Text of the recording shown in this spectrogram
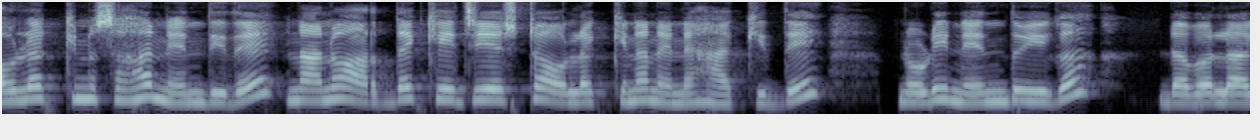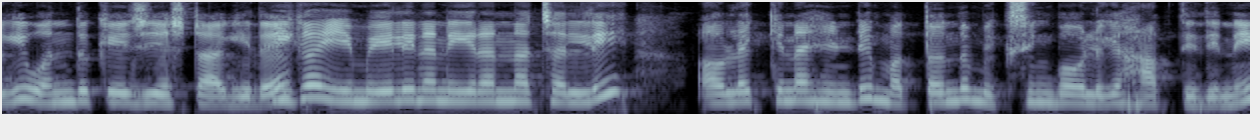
ಅವಲಕ್ಕಿನೂ ಸಹ ನೆಂದಿದೆ. ನಾನು ಅರ್ಧ ಕೆ ಜಿಯಷ್ಟು ಅವಲಕ್ಕಿನ ನೆನೆ ಹಾಕಿದ್ದೆ. ನೋಡಿ, ನೆಂದು ಈಗ ಡಬಲ್ ಆಗಿ ಒಂದು ಕೆ ಜಿಯಷ್ಟಾಗಿದೆ ಈಗ ಈ ಮೇಲಿನ ನೀರನ್ನ ಚಲ್ಲಿ ಅವಲಕ್ಕಿನ ಹಿಂಡಿ ಮತ್ತೊಂದು ಮಿಕ್ಸಿಂಗ್ ಬೌಲಿಗೆ ಹಾಕ್ತಿದ್ದೀನಿ.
